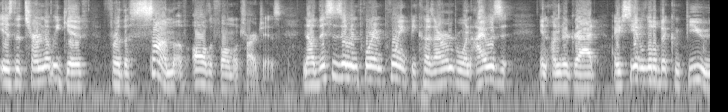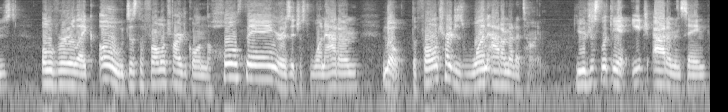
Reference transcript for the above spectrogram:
is the term that we give for the sum of all the formal charges. Now this is an important point because I remember when I was in undergrad, I used to get a little bit confused over like, oh, does the formal charge go on the whole thing or is it just one atom? No, the formal charge is one atom at a time. You're just looking at each atom and saying,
